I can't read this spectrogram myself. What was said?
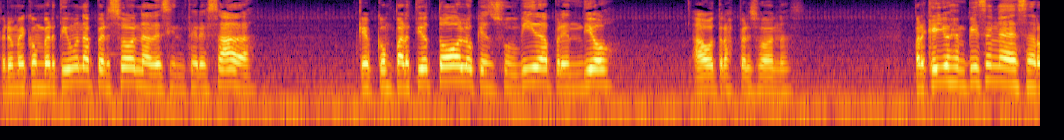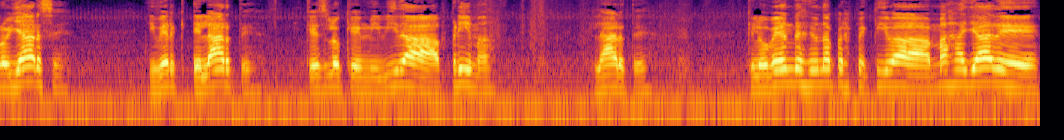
pero me convertí en una persona desinteresada que compartió todo lo que en su vida aprendió a otras personas, para que ellos empiecen a desarrollarse y ver el arte, que es lo que en mi vida prima el arte, que lo vean desde una perspectiva más allá de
